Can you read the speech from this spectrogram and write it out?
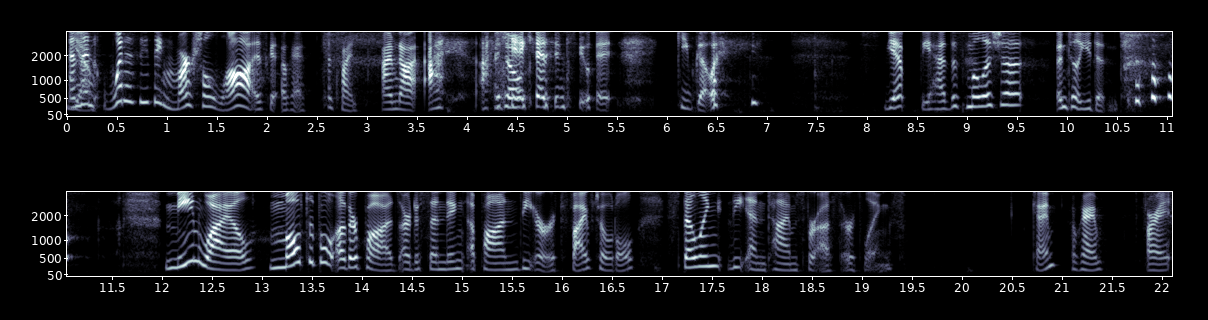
And Yeah. then what does he think martial law is? go- Okay, that's fine. I'm not. I I, don't- can't get into it. Keep going. Yep, you had this militia until you didn't. Meanwhile, multiple other pods are descending upon the Earth, five total, spelling the end times for us Earthlings. Okay? Okay. All right.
